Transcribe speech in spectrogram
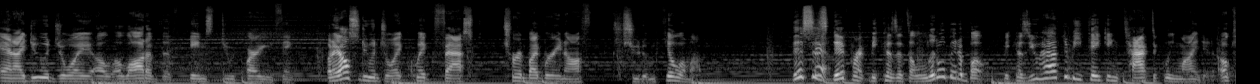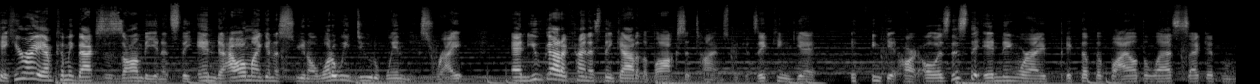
and I do enjoy a, a lot of the games that do require you to think. But I also do enjoy quick, fast, turn my brain off, shoot them, kill them up. This is different because it's a little bit of both. Because you have to be thinking tactically minded. Okay, here I am coming back as a zombie, and it's the end. How am I gonna, you know, what do we do to win this, right? And you've got to kind of think out of the box at times because it can get it can get hard. Oh, is this the ending where I picked up the file at the last second and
